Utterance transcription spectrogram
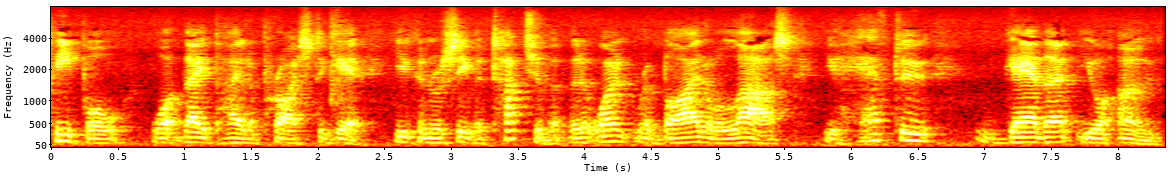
people what they paid a price to get. You can receive a touch of it, but it won't abide or last. You have to gather your own.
